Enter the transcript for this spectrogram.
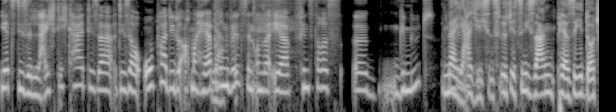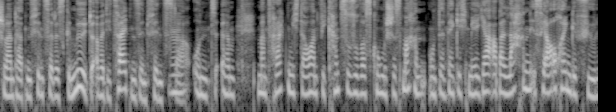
jetzt diese Leichtigkeit dieser, dieser Oper, die du auch mal herbringen ja. willst in unser eher finsteres äh, Gemüt? Naja, ich würde jetzt nicht sagen, per se, Deutschland hat ein finsteres Gemüt, aber die Zeiten sind finster. Mhm. Und ähm, man fragt mich dauernd, wie kannst du sowas Komisches machen? Und dann denke ich mir, ja, aber Lachen ist ja auch ein Gefühl.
